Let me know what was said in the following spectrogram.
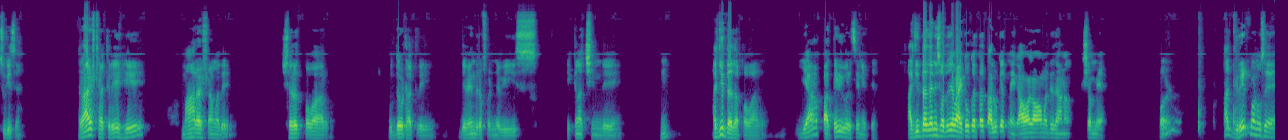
चुकीचं आहे. राज ठाकरे हे महाराष्ट्रामध्ये शरद पवार उद्धव ठाकरे देवेंद्र फडणवीस एकनाथ शिंदे अजितदादा पवार या पातळीवरचे नेते अजितदादांनी स्वतःच्या बायको करता तालुक्यात नाही गावागावामध्ये जाणं क्षम्य आहे. पण हा ग्रेट माणूस आहे.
